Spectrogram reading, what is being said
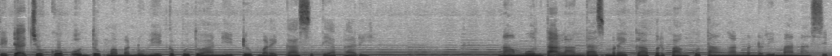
tidak cukup untuk memenuhi kebutuhan hidup mereka setiap hari. Namun tak lantas mereka berpangku tangan menerima nasib.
